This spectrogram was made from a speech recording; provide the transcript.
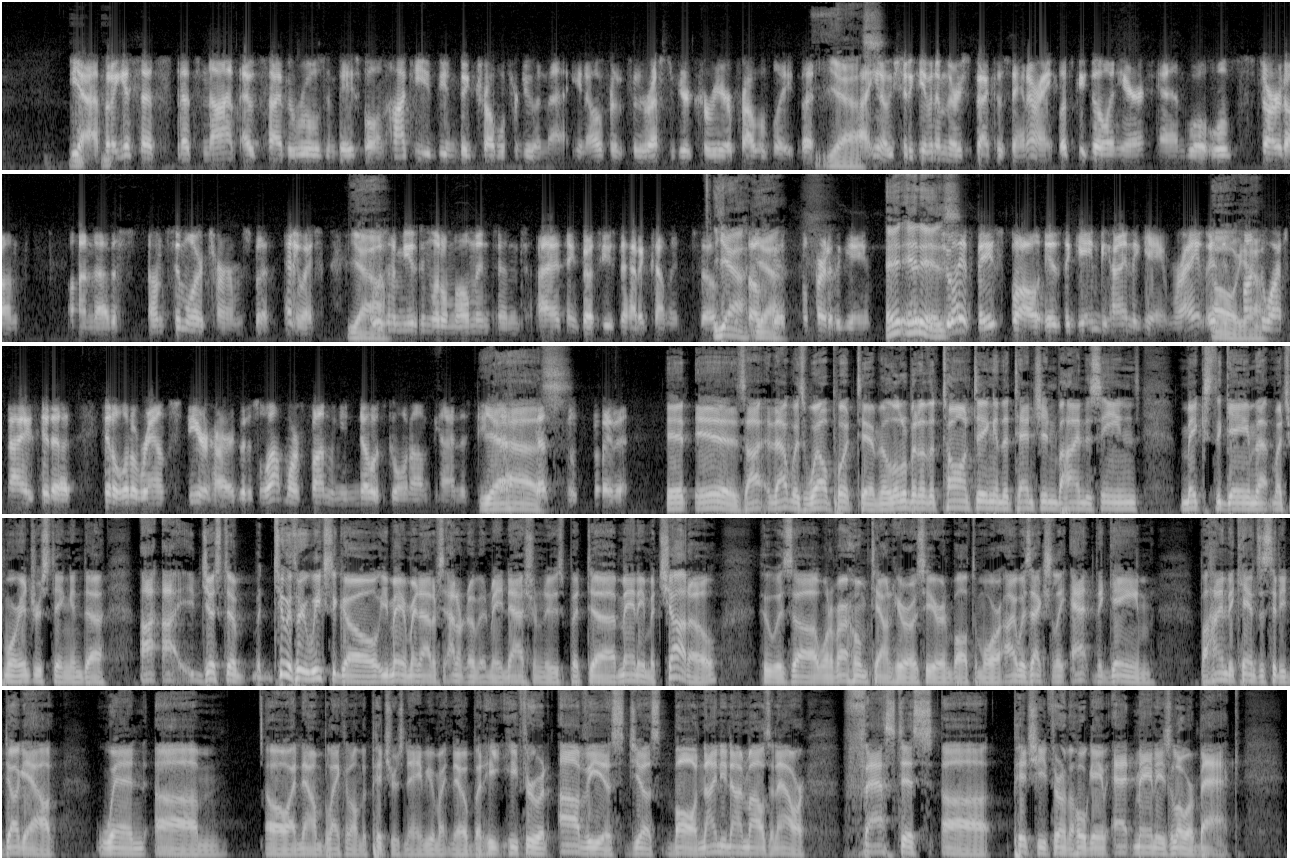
Yeah, but I guess that's that's not outside the rules in baseball. In hockey, you'd be in big trouble for doing that. You know, for for the rest of your career, probably. But yeah, uh, you know, you should have given him the respect of saying, "All right, let's get going here, and we'll we'll start on on uh, this on similar terms." But anyways, Yeah. it was an amusing little moment, and I think Bautista had it coming. So Yeah, yeah. good. All part of the game. It, it the is. joy of baseball is the game behind the game, right? It's Oh, fun yeah. to watch guys hit a hit a little round spear hard, but it's a lot more fun when you know what's going on behind the scenes. Yes. That's, that's the joy of it. It is. I, that was well put, Tim. A little bit of the taunting and the tension behind the scenes makes the game that much more interesting. And uh, I, I just a, two or three weeks ago, you may or may not have. I don't know if it made national news, but uh, Manny Machado, who was uh, one of our hometown heroes here in Baltimore. I was actually at the game behind the Kansas City dugout when. Um, oh, I now I'm blanking on the pitcher's name. You might know, but he he threw an obvious just ball, 99 miles an hour, fastest uh, pitch he thrown the whole game at Manny's lower back,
